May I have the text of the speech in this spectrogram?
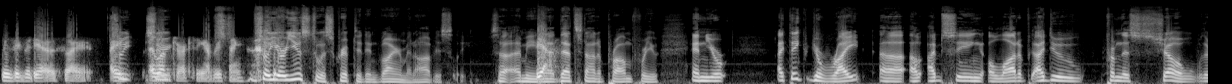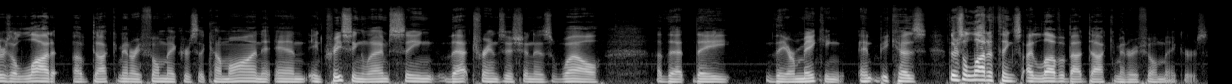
music videos. So I so, I, so I love directing everything. so you're used to a scripted environment, obviously. So I mean yeah. that, that's not a problem for you, and you're. I think you're right. Uh, I'm seeing a lot of I do from this show. There's a lot of documentary filmmakers that come on, and increasingly I'm seeing that transition as well. Uh, that they they are making and because there's a lot of things I love about documentary filmmakers.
